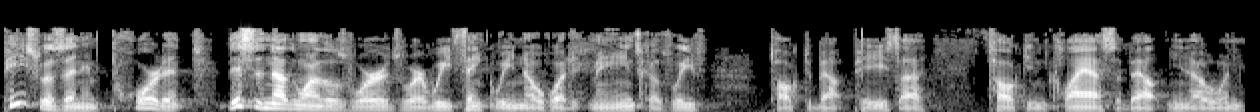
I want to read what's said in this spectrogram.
Peace was an important, this is another one of those words where we think we know what it means because we've talked about peace. I talk in class about, you know, when,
